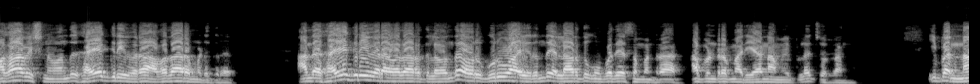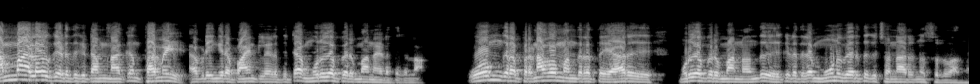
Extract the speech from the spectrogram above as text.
மகாவிஷ்ணு வந்து ஹயக்ரீவரை அவதாரம் எடுக்கிறார். அந்த ஹயக்ரீவர் அவதாரத்துல வந்து அவர் குருவா இருந்து எல்லாத்துக்கும் உபதேசம் பண்றார் அப்படின்ற மாதிரியான அமைப்புல சொல்றாங்க. இப்ப நம்ம அளவுக்கு எடுத்துக்கிட்டோம்னாக்க தமிழ் அப்படிங்கிற பாயிண்ட்ல எடுத்துட்டா முருகப்பெருமானை எடுத்துக்கலாம். ஓம்ங்கிற பிரணவ மந்திரத்தை யாரு முருகப்பெருமான் வந்து கிட்டத்தட்ட மூணு பேர்த்துக்கு சொன்னாருன்னு சொல்லுவாங்க.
